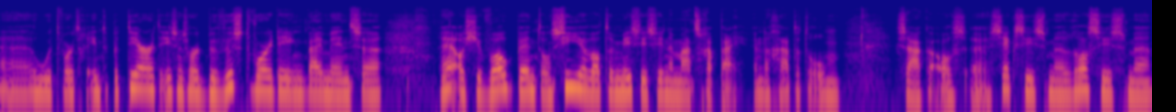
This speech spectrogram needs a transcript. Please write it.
uh, hoe het wordt geïnterpreteerd is een soort bewustwording bij mensen. Hè, als je woke bent, dan zie je wat er mis is in de maatschappij. En dan gaat het om zaken als uh, seksisme, racisme.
